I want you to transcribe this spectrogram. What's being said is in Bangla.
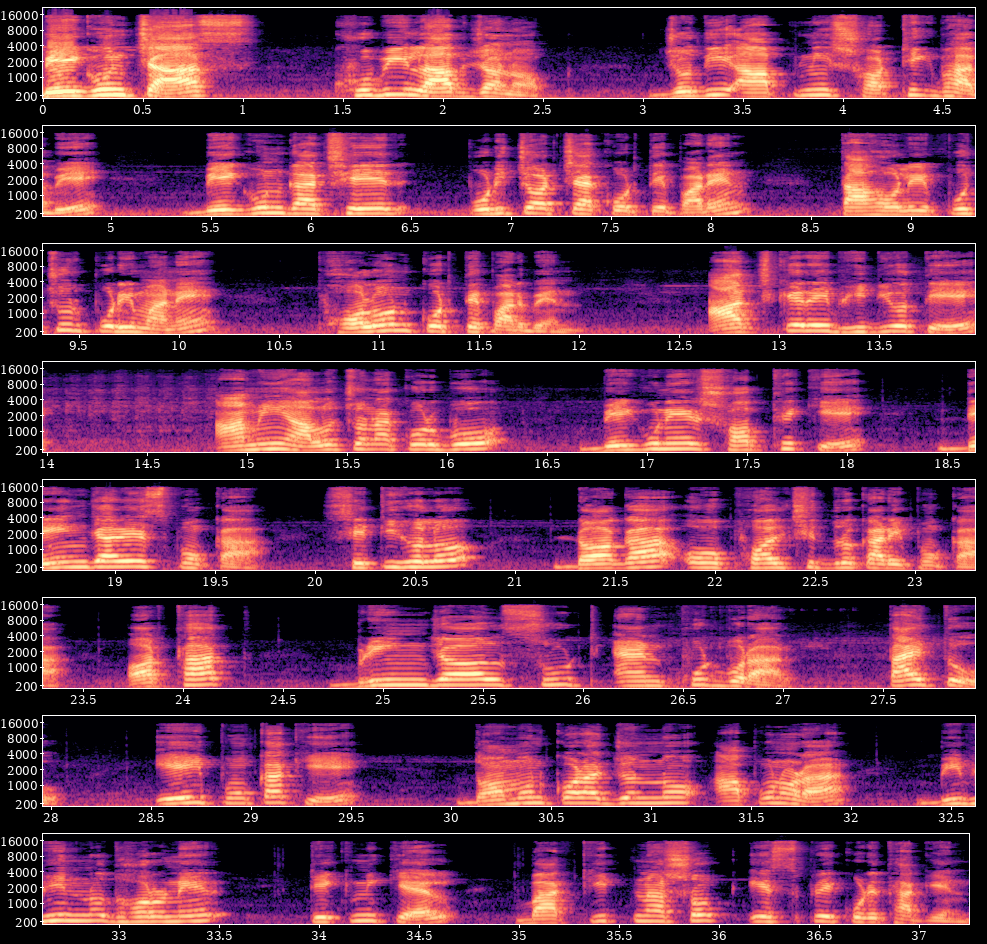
বেগুন চাষ খুবই লাভজনক। যদি আপনি সঠিকভাবে বেগুন গাছের পরিচর্যা করতে পারেন, তাহলে প্রচুর পরিমাণে ফলন করতে পারবেন। আজকের এই ভিডিওতে আমি আলোচনা করব বেগুনের সবথেকে ডেঞ্জারাস পোকা। সেটি হলো ডগা ও ফল ছিদ্রকারী পোকা, অর্থাৎ ব্রিঞ্জল, স্যুট অ্যান্ড ফুটবোরার তাই তো, এই পোকাকে দমন করার জন্য আপনারা বিভিন্ন ধরনের টেকনিক্যাল বা কীটনাশক স্প্রে করে থাকেন।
